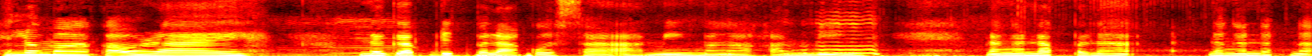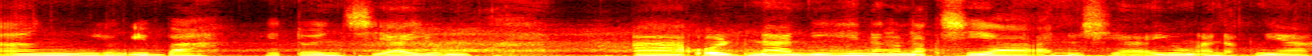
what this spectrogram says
Hello mga kauray. Nag-update pala ako sa aming mga kambing. Nanganak pala, nanganak na ang yung iba. Ito yun siya, yung ah, old nanny. Nanganak siya, ano siya, yung anak niya,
